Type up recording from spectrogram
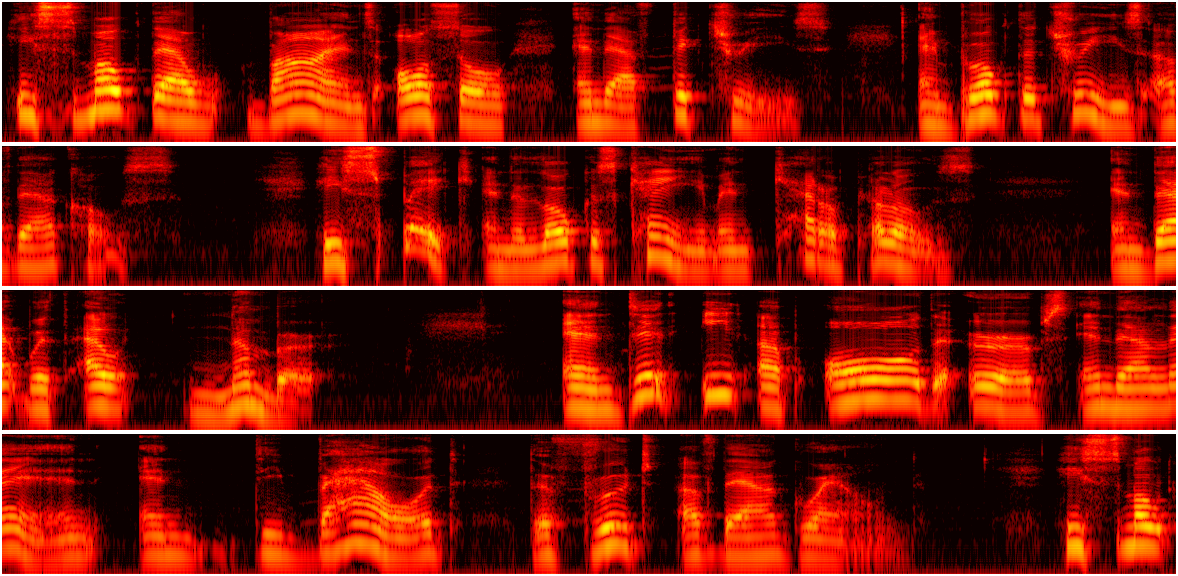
He smote their vines also and their fig trees, and broke the trees of their coasts. He spake, and the locusts came, and caterpillars and that without number, and did eat up all the herbs in their land, and devoured the fruit of their ground. He smote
